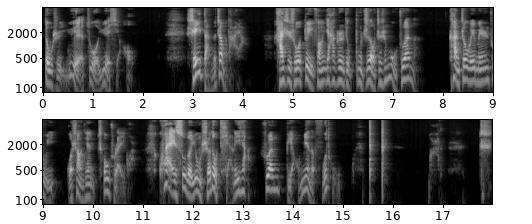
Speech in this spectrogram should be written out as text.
都是越做越小。谁胆子这么大呀？还是说对方压根就不知道这是木砖呢？看周围没人注意，我上前抽出来一块，快速的用舌头舔了一下砖表面的浮土。妈的，这是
